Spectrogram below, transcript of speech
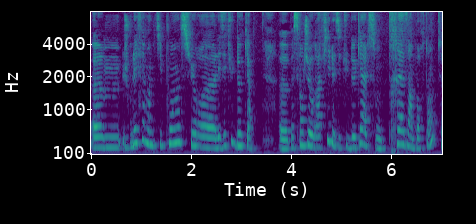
je voulais faire un petit point sur les études de cas. Euh, parce qu'en géographie, les études de cas, elles sont très importantes.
